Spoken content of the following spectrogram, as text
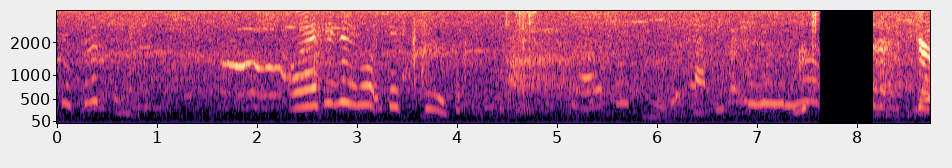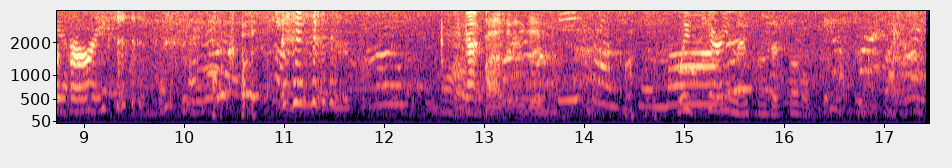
very first one. Oh, I think there's like just two. It's your furry. Got, well, he's carrying this with his little feet.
